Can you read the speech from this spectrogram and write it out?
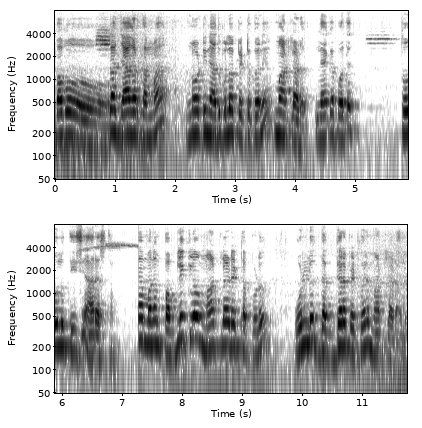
బాబు చాలా జాగ్రత్త అమ్మ నోటిని అదుపులో పెట్టుకొని మాట్లాడు. లేకపోతే తోలు తీసి ఆరేస్తాం. మనం పబ్లిక్లో మాట్లాడేటప్పుడు ఒళ్ళు దగ్గర పెట్టుకొని మాట్లాడాలి.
